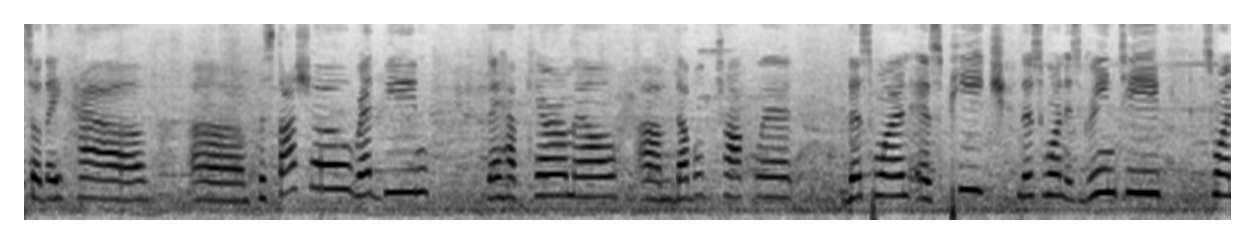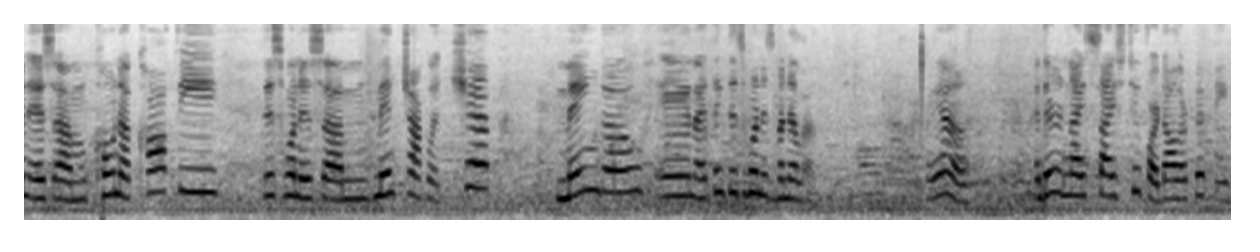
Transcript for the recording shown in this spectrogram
So they have um, pistachio, red bean, they have caramel, um, double chocolate, this one is peach. This one is green tea. This one is um, Kona coffee. This one is um, mint chocolate chip, mango, and I think this one is vanilla. Yeah, and they're a nice size too for $1.50.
